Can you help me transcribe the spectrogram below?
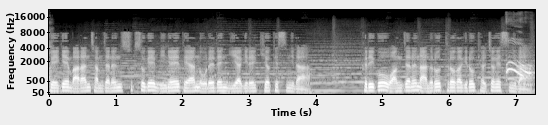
그에게 말한 잠자는 숲속의 미녀에 대한 오래된 이야기를 기억했습니다. 그리고 왕자는 안으로 들어가기로 결정했습니다.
